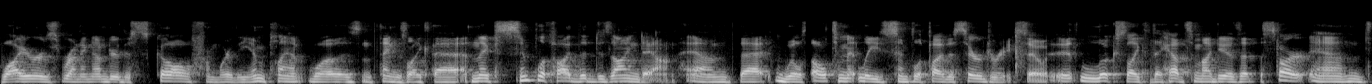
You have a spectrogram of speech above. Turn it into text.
wires running under the skull from where the implant was and things like that. And they've simplified the design down, and that will ultimately simplify the surgery. So it looks like they had some ideas at the start, and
